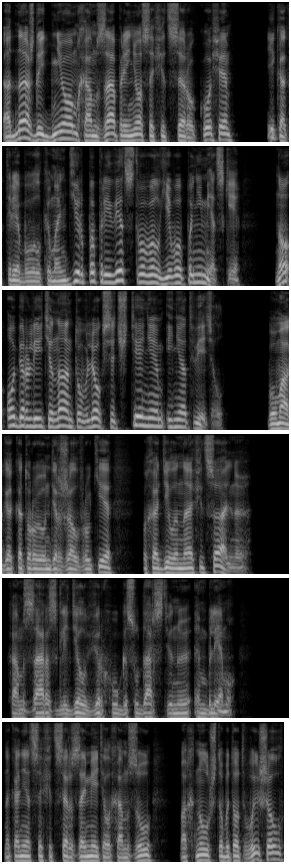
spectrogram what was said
Однажды днем Хамза принес офицеру кофе и, как требовал командир, поприветствовал его по-немецки, но обер-лейтенант увлекся чтением и не ответил. Бумага, которую он держал в руке, походила на официальную. Хамза разглядел вверху государственную эмблему. Наконец офицер заметил Хамзу, махнул, чтобы тот вышел,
